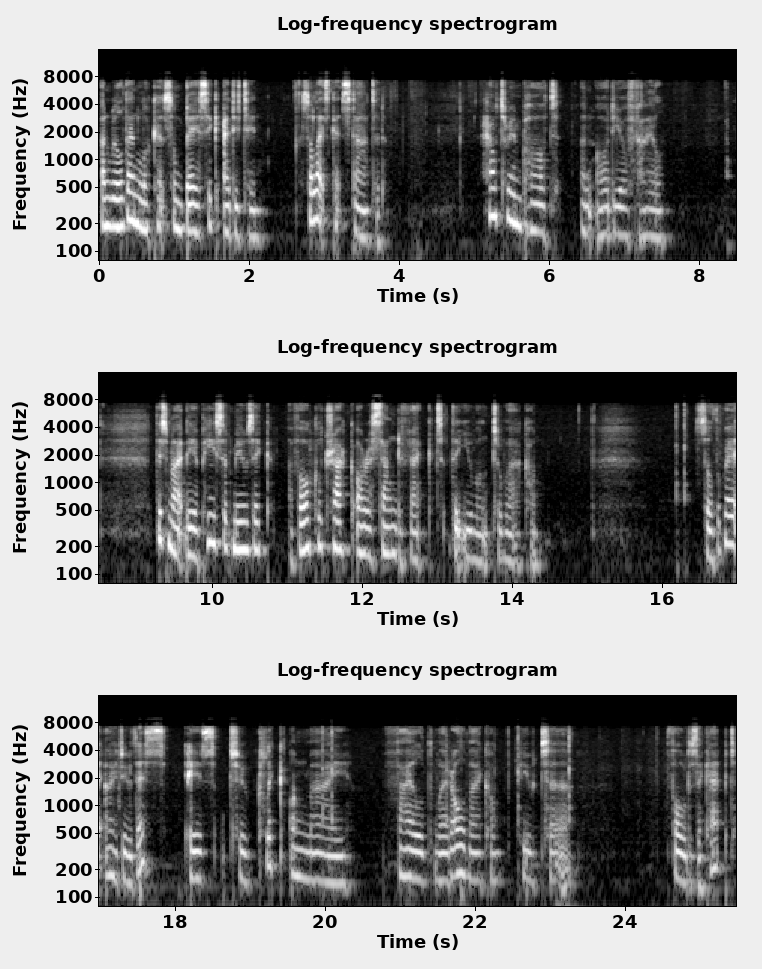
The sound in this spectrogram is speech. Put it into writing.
And we'll then look at some basic editing. So let's get started. How to import an audio file. This might be a piece of music, a vocal track or a sound effect that you want to work on. So the way I do this is to click on my file where all my computer folders are kept.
